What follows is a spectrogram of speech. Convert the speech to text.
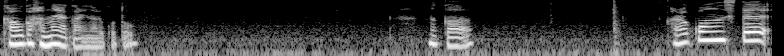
顔が華やかになること。なんかカラコンして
